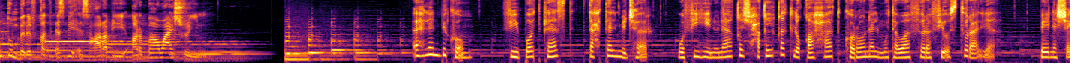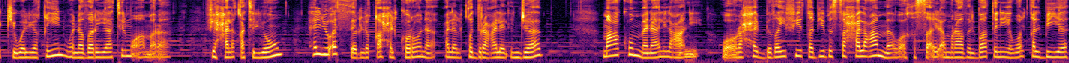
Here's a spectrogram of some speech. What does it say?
أنتم برفقة SBS عربي 24 أهلا بكم في بودكاست تحت المجهر وفيه نناقش حقيقة لقاحات كورونا المتوافرة في أستراليا بين الشك واليقين ونظريات المؤامرة. في حلقة اليوم هل يؤثر لقاح الكورونا على القدرة على الإنجاب؟ معكم منال العاني. وأرحب بضيفي طبيب الصحة العامة وأخصائي الأمراض الباطنية والقلبية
